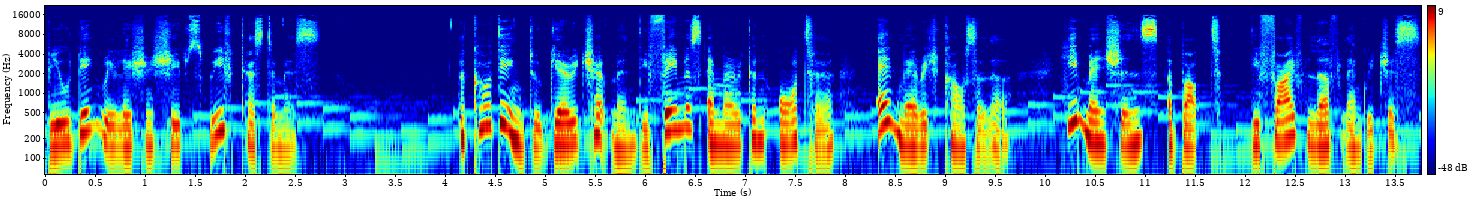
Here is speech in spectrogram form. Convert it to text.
building relationships with customers. According to Gary Chapman, the famous American author and marriage counselor, he mentions about the five love languages.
